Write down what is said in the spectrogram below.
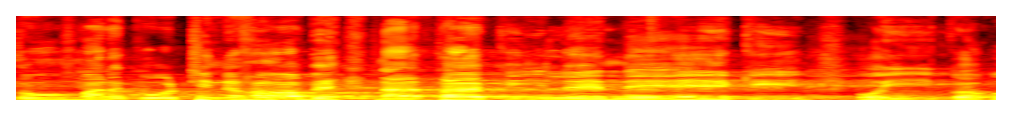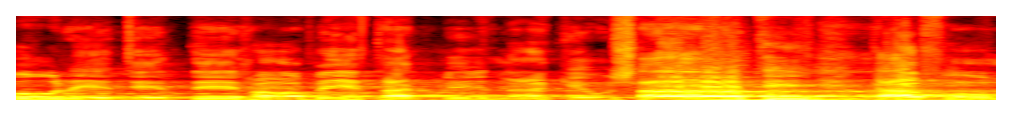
তোমার কঠিন হবে, না থাকিলে নেকি? ওই কবরে যেতে হবে, থাকবে না কেউ সাথী। কাফন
